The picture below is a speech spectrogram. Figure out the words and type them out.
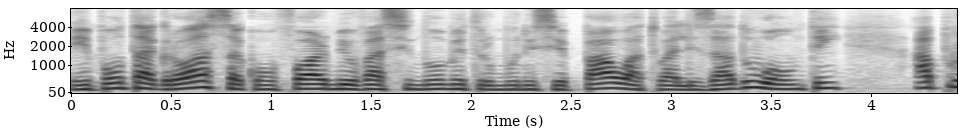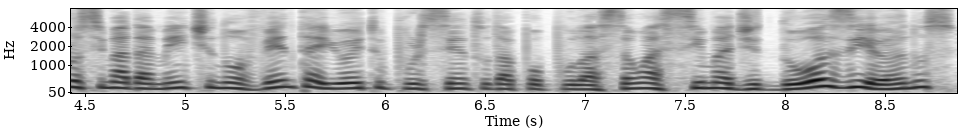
Em Ponta Grossa, conforme o vacinômetro municipal atualizado ontem, aproximadamente 98% da população acima de 12 anos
